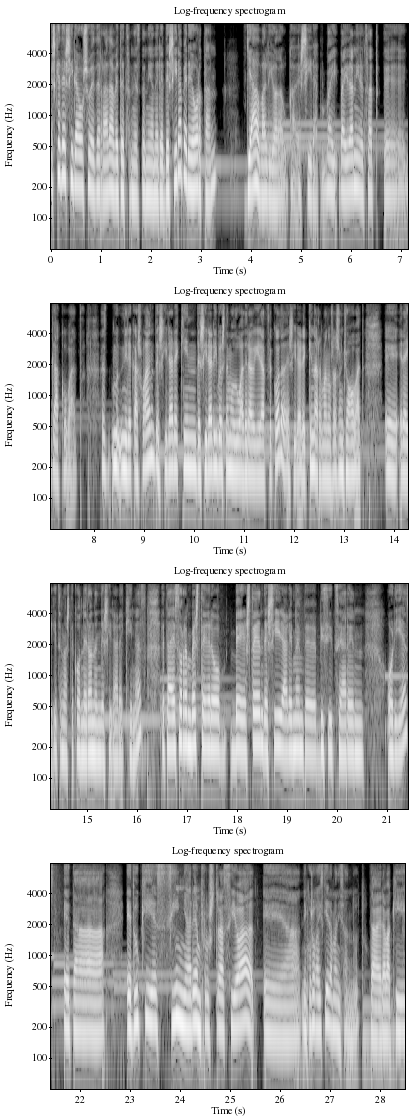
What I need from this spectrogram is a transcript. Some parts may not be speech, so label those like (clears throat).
eske desira oso ederra da betetzen ez denean ere, desira bere hortan, ja balioa dauka desirak, bai, bai da niretzat e, gako bat. Ez, nire kasuan, desirarekin, desirari beste modu bat erabigiratzeko, eta desirarekin harreman osasuntxoago bat e, eraikitzen hasteko neronen desirarekin, ez? Eta ez horren beste gero besteen desiraren menpe bizitzearen hori ez, eta eduki ez zinaren frustrazioa e, nik oso gaizki eraman izan dut. Eta erabaki,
